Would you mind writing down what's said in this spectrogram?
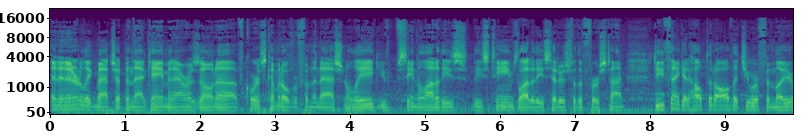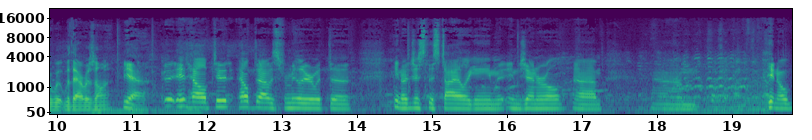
And an interleague matchup in that game in Arizona, of course, coming over from the National League, you've seen a lot of these these teams, a lot of these hitters for the first time. Do you think it helped at all that you were familiar with, with Arizona? Yeah, it, it helped. It helped. I was familiar with the you know, just the style of game in general. Um, um, you know,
